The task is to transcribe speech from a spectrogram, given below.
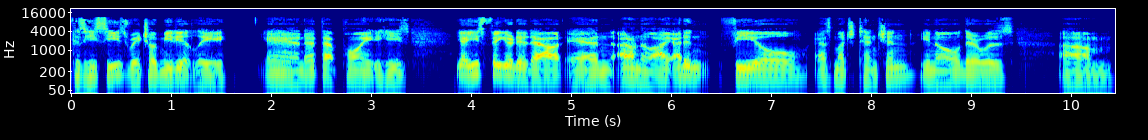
cause he sees Rachel immediately and at that point he's, yeah, he's figured it out and I don't know, I, I didn't feel as much tension, you know, there was, um,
